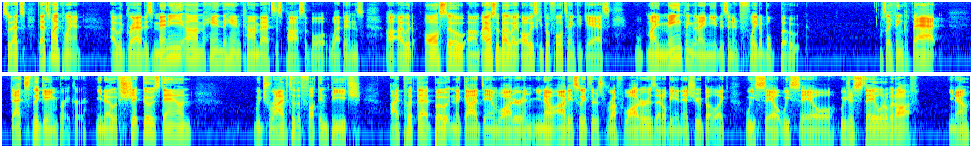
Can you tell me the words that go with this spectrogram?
So that's that's my plan. I would grab as many um, hand-to-hand combats as possible, weapons. Uh, I would also, um, I also, by the way, always keep a full tank of gas. My main thing that I need is an inflatable boat, because I think that that's the game breaker. You know, if shit goes down, we drive to the fucking beach. I put that boat in the goddamn water, and you know, obviously, if there's rough waters, that'll be an issue. But like, we sail, we sail, we just stay a little bit off. You know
